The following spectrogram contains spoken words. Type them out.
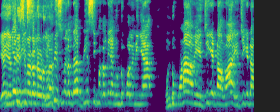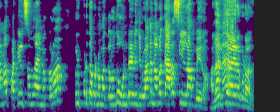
ஏன் எம்பிசி மக்கள்கிட்ட விடல எம்பிசி மக்கள்கிட்ட பிசி மக்கள்கிட்ட ஏன் கொண்டு போல நீங்க? கொண்டு போனா அவன் எஜுகேட் ஆவான் எஜுகேட் ஆனா பட்டியல் சமுதாய மக்களும் பிற்படுத்தப்பட்ட மக்கள் வந்து ஒன்றிணைஞ்சிருவாங்க. நமக்கு அரசு இல்லாம? வெறுத்து ஆயிடக்கூடாது?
